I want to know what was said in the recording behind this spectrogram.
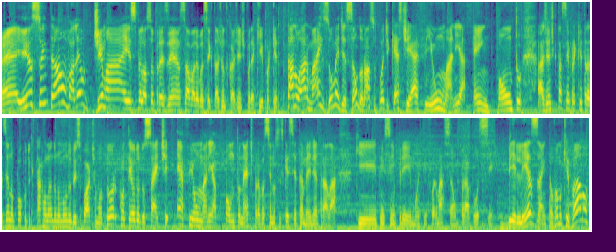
É isso então, valeu demais pela sua presença, valeu você que tá junto com a gente por aqui, porque tá no ar mais uma edição do nosso podcast F1 Mania em ponto. A gente que tá sempre aqui trazendo um pouco do que tá rolando no mundo do esporte motor, conteúdo do site f1mania.net para você não se esquecer também de entrar lá, que tem sempre muita informação para você. Beleza? Então vamos que vamos.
